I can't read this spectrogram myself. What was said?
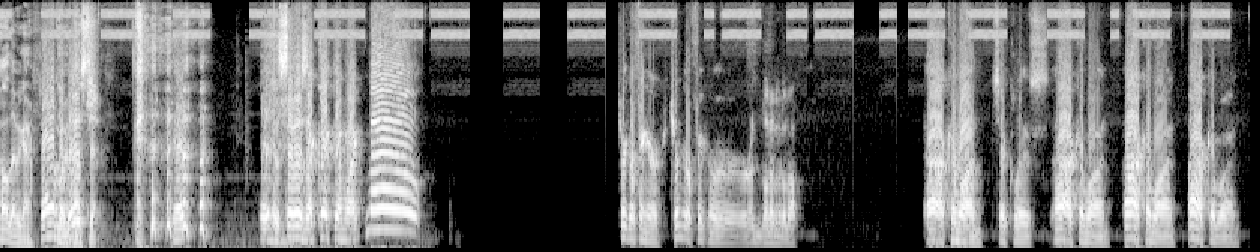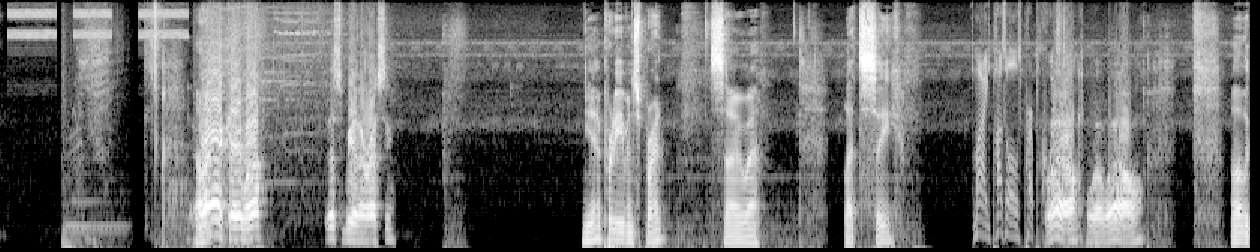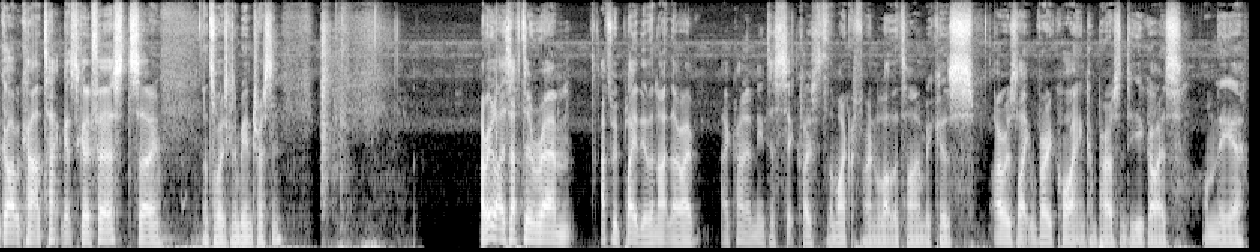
Oh, there we go. Son of a bitch. it. Yeah. As soon as I clicked, I'm like, no! Trigger finger, trigger finger. Blah, blah, blah, blah. Oh, come on. So close. Oh, come on. Oh, come on. Oh, come on. All right. Okay, well, this will be interesting. Yeah, pretty even spread. So, uh, let's see. My puzzles perplex. Well, well, well. Well, the guy we can't attack gets to go first, so that's always going to be interesting. I realised after um, after we played the other night, though, I I kind of need to sit close to the microphone a lot of the time because I was like very quiet in comparison to you guys on the uh,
